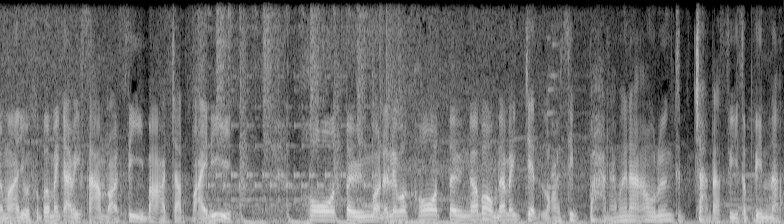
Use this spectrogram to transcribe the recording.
ยังมาอยู่ super mega win อีก304 บาทจัดไปดิ โคตรตึงบอกได้เลยว่าโคตรตึงครับผมได้ไป710 บาทนะเพื่อนนะเอาเรื่องจัดจัดอะ free spin อะ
